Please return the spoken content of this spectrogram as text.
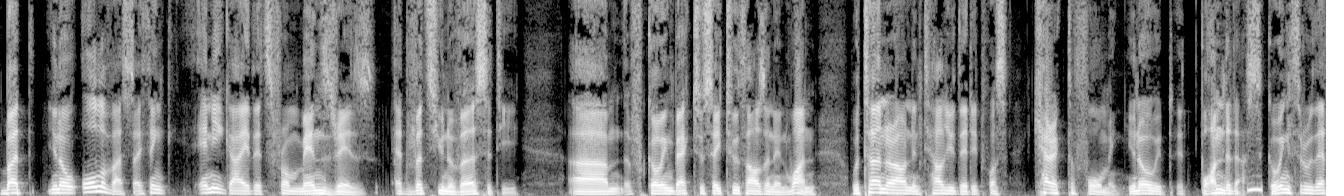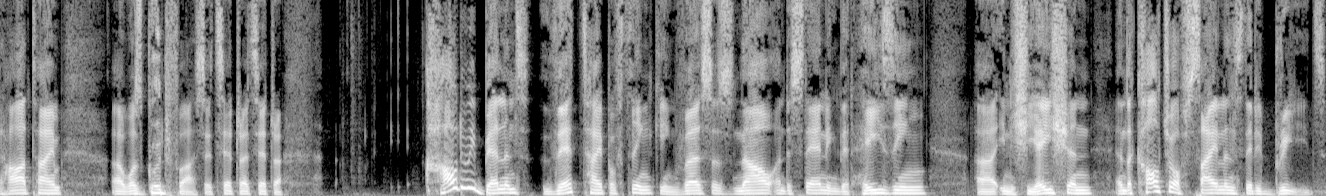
But, you know, all of us, I think any guy that's from men's res at Wits University, um, going back to say 2001, would turn around and tell you that it was character forming. You know, it, it bonded us. Going through that hard time uh, was good for us, etc., etc. How do we balance that type of thinking versus now understanding that hazing, uh, initiation, and the culture of silence that it breeds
